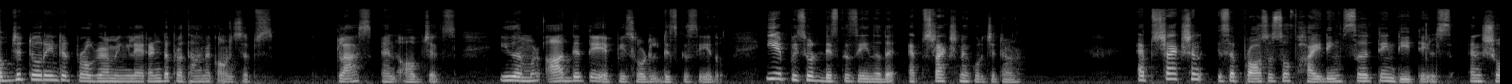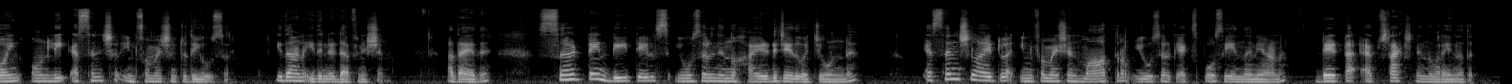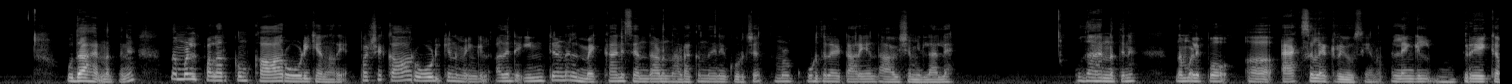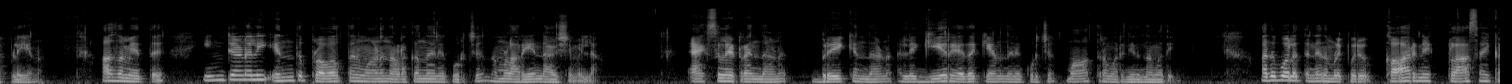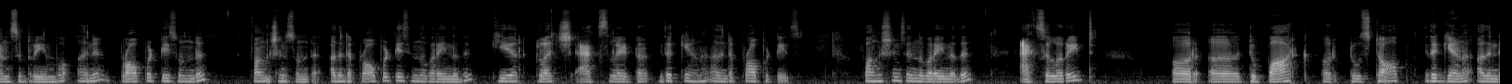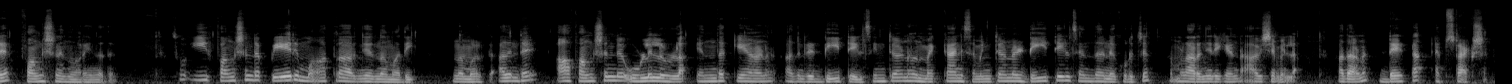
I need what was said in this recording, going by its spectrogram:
Object oriented പ്രോഗ്രാമിങ്ങിലെ രണ്ട് പ്രധാന concepts class and objects ഇത് നമ്മൾ ആദ്യത്തെ എപ്പിസോഡിൽ ഡിസ്കസ് ചെയ്തു. ഈ എപ്പിസോഡ് ഡിസ്കസ് ചെയ്യുന്നത് അബ്സ്ട്രാക്ഷനെ കുറിച്ചിട്ടാണ്. Abstraction is a process of hiding certain details and showing only essential information to the user ഇതാണ് ഇതിന്റെ ഡെഫിനിഷൻ അതായത് സെർട്ടൈൻ ഡീറ്റെയിൽസ് യൂസറിൽ നിന്ന് ഹൈഡ് ചെയ്ത് വെച്ചുകൊണ്ട് എസെൻഷ്യൽ ആയിട്ടുള്ള ഇൻഫർമേഷൻ മാത്രം യൂസർക്ക് എക്സ്പോസ് ചെയ്യുന്നതിനെയാണ് ഡേറ്റ അബ്സ്ട്രാക്ഷൻ എന്ന് പറയുന്നത്. ഉദാഹരണത്തിന് നമ്മൾ പലർക്കും കാർ ഓടിക്കാൻ അറിയാം. പക്ഷേ കാർ ഓടിക്കണമെങ്കിൽ അതിന്റെ ഇന്റേർണൽ മെക്കാനിസം എന്താണ് നടക്കുന്നതിനെക്കുറിച്ച് നമ്മൾ കൂടുതലായിട്ട് അറിയേണ്ട ആവശ്യമില്ല അല്ലേ? ഉദാഹരണത്തിന് നമ്മളിപ്പോൾ ആക്സലേറ്റർ യൂസ് ചെയ്യണം അല്ലെങ്കിൽ ബ്രേക്ക് അപ്ലൈ ചെയ്യണം. ആ സമയത്ത് ഇന്റേർണലി എന്ത് പ്രവർത്തനമാണ് നടക്കുന്നതിനെക്കുറിച്ച് നമ്മൾ അറിയേണ്ട ആവശ്യമില്ല. ആക്സലേറ്റർ എന്താണ് ബ്രേക്ക് എന്താണ് അല്ലെങ്കിൽ ഗിയർ ഏതൊക്കെയാണെന്നതിനെക്കുറിച്ച് മാത്രം അറിഞ്ഞിരുന്നാൽ മതി. അതുപോലെ തന്നെ നമ്മളിപ്പോൾ ഒരു കാറിനെ ക്ലാസ്സായി കൺസിഡർ ചെയ്യുമ്പോൾ അതിന് പ്രോപ്പർട്ടീസ് ഉണ്ട് ഫങ്ഷൻസ് ഉണ്ട്. അതിന്റെ പ്രോപ്പർട്ടീസ് എന്ന് പറയുന്നത് ഗിയർ ക്ലച്ച് ആക്സലേറ്റർ ഇതൊക്കെയാണ് അതിന്റെ പ്രോപ്പർട്ടീസ് ഫങ്ഷൻസ് എന്ന് പറയുന്നത് accelerate or to park or to stop ഇതൊക്കെയാണ് അതിന്റെ ഫങ്ഷൻ എന്ന് പറയുന്നത്. സോ ഈ ഫങ്ഷന്റെ പേര് മാത്രം അറിഞ്ഞിരുന്നാൽ മതി. നമ്മൾക്ക്. അതിന്റെ ആ ഫംഗ്ഷന്റെ ഉള്ളിലുള്ള എന്തൊക്കെയാണ് അതിന്റെ details? Internal mechanism internal details എന്നതിനെക്കുറിച്ച് നമ്മൾ അറിഞ്ഞിരിക്കേണ്ട ആവശ്യമില്ല. അതാണ് ഡേറ്റ അബ്സ്ട്രാക്ഷൻ.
